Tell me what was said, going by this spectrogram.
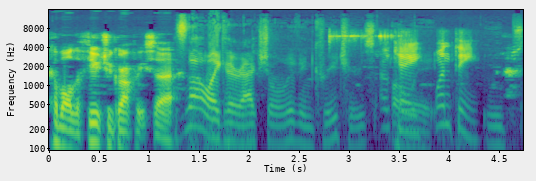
Come on, the future graphics set. It's not like they're actual living creatures. Oh, Okay, wait. one thing. Oops.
